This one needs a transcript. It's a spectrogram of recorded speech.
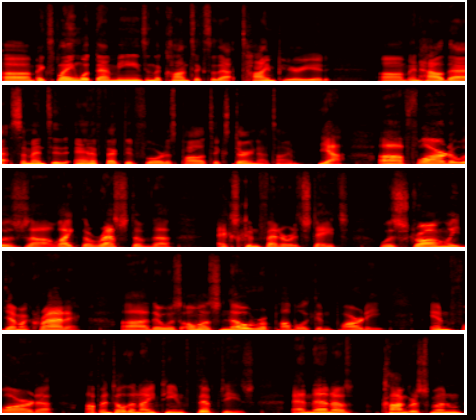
Um, explain what that means in the context of that time period um, and how that cemented and affected Florida's politics during that time. Yeah. Uh, Florida was, uh, like the rest of the ex Confederate states, was strongly Democratic. Uh, there was almost no Republican Party in Florida up until the 1950s. And then a congressman,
